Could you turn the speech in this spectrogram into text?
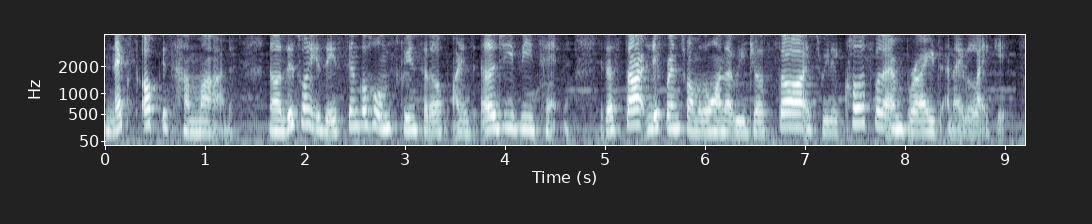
Next up is Hamad. Now this one is a single home screen setup on its LG V10. It's a stark difference from the one that we just saw. It's really colorful and bright and I like it.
